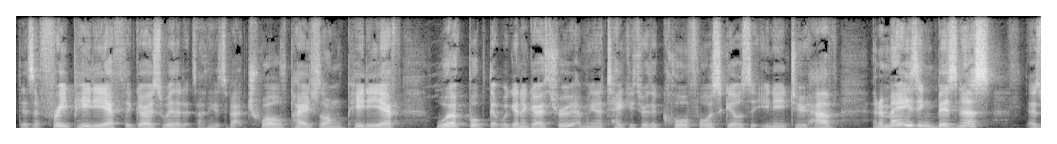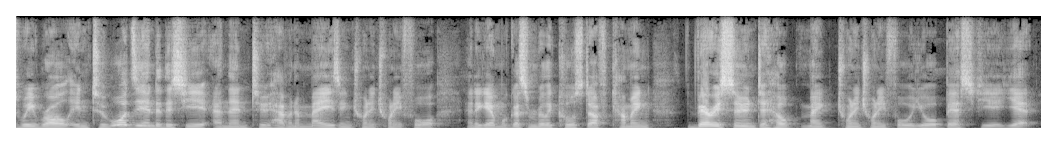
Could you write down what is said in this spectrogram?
There's a free PDF that goes with it. It's, I think it's about 12 page long PDF workbook that we're going to go through, and we're going to take you through the core four skills that you need to have an amazing business as we roll in towards the end of this year and then to have an amazing 2024. And again, we've got some really cool stuff coming very soon to help make 2024 your best year yet.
